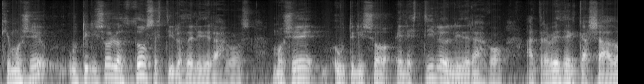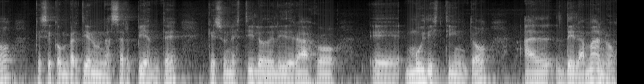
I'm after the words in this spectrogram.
que Moshe utilizó los dos estilos de liderazgos. Moshe utilizó el estilo de liderazgo a través del callado, que se convertía en una serpiente, que es un estilo de liderazgo eh, muy distinto al de la mano.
